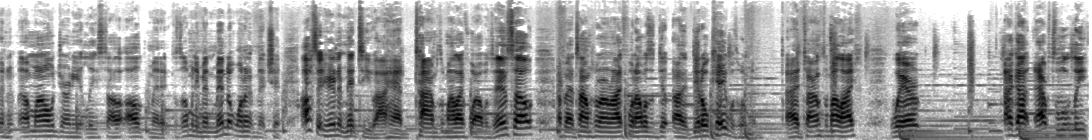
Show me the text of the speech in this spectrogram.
and on my own journey at least. I'll, I'll admit it because so many men men don't want to admit shit. I'll sit here and admit to you, I had times in my life where I was an incel. I've had times in my life when I was I did okay with women. I had times in my life where I got absolutely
